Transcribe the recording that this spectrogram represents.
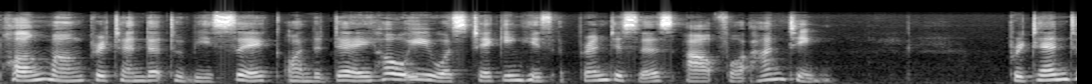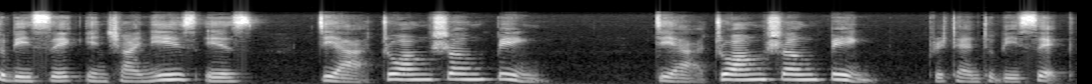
Peng Meng pretended to be sick on the day Hou Yi was taking his apprentices out for hunting. Pretend to be sick in Chinese is 假装生病，假装生病，pretend to be sick.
